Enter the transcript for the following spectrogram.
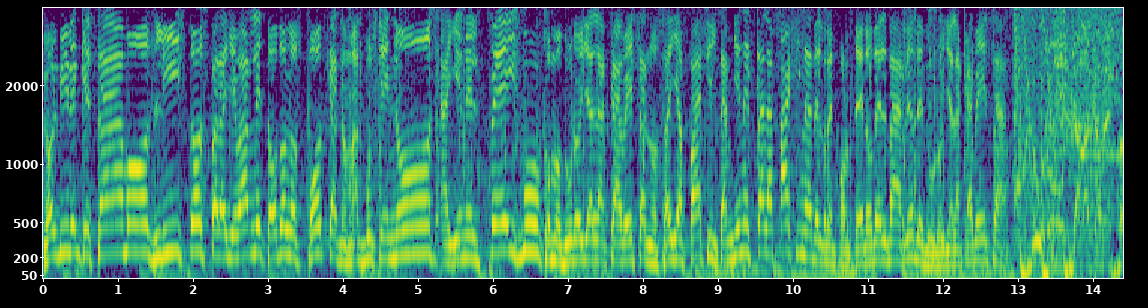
No olviden que estamos listos para llevarle todos los podcasts. Nomás búsquenos ahí en el Facebook, como Duro y a la Cabeza nos haya fácil. También está la página del reportero del barrio de Duro y a la Cabeza. Duro y a la cabeza.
